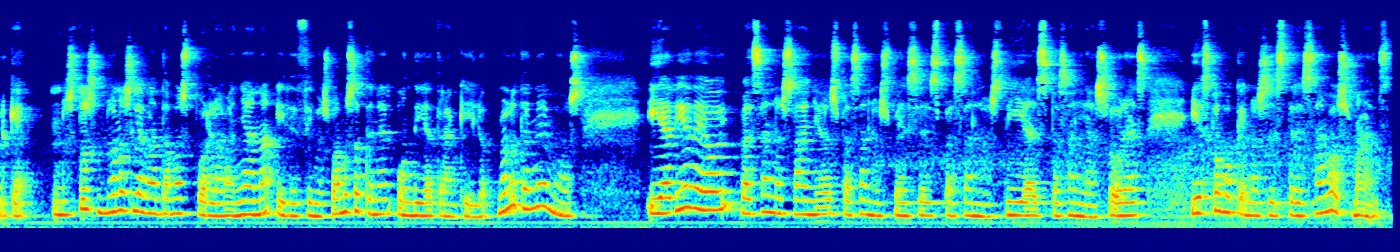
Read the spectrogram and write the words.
porque nosotros no nos levantamos por la mañana y decimos vamos a tener un día tranquilo. No lo tenemos. Y a día de hoy pasan los años, pasan los meses, pasan los días, pasan las horas y es como que nos estresamos más.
